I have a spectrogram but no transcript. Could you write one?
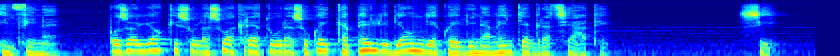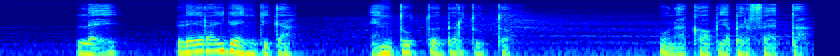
Infine posò gli occhi sulla sua creatura, su quei capelli biondi e quei lineamenti aggraziati. Sì, lei le era identica in tutto e per tutto. Una copia perfetta.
